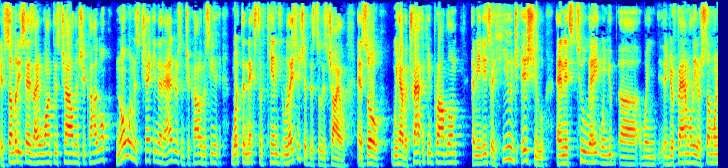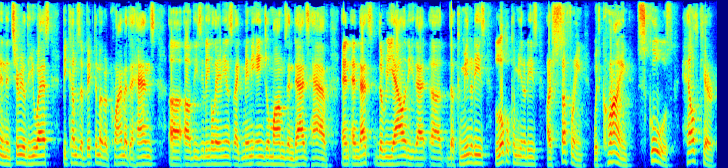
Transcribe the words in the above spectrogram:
If somebody says, I want this child in Chicago, no one is checking that address in Chicago to see what the next of kin relationship is to this child. And so we have a trafficking problem. I mean, it's a huge issue, and it's too late when you uh, when your family or someone in the interior of the U.S. becomes a victim of a crime at the hands uh, of these illegal aliens, like many angel moms and dads have, and and that's the reality that uh, the communities, local communities, are suffering with crime, schools, healthcare,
